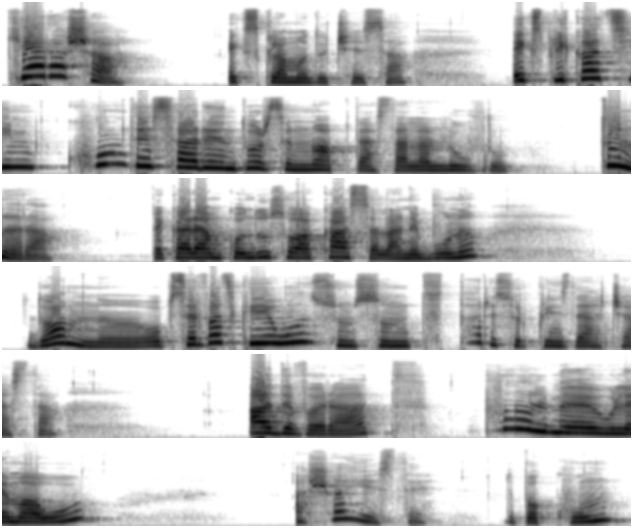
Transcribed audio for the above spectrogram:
Chiar așa!" exclamă ducesa. Explicați-mi cum de s-a reîntors în noaptea asta la Louvre? Tânăra, pe care am condus-o acasă la nebună? Doamnă, observați că eu însumi sunt tare surprins de aceasta. Adevărat, bunul meu Lemau? Așa este, după cum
